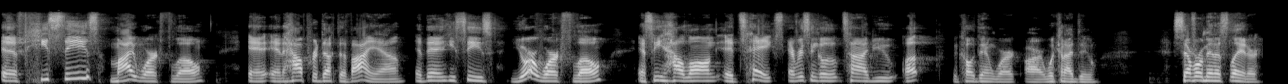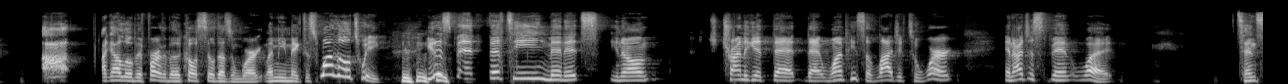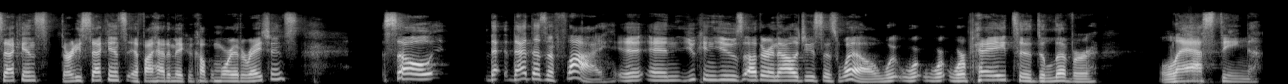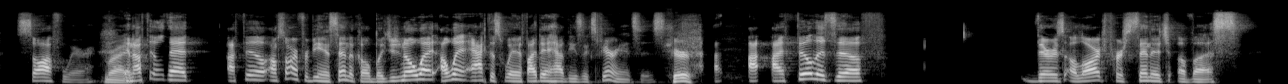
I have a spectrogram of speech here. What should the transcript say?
If he sees my workflow and, and how productive I am, and then he sees your workflow and see how long it takes every single time you up the code didn't work. All right, what can I do? Several minutes later, ah, I got a little bit further, but the code still doesn't work. Let me make this one little tweak. you just spent 15 minutes, you know, trying to get that that one piece of logic to work, and I just spent what 10 seconds, 30 seconds if I had to make a couple more iterations. So that that doesn't fly, I- and you can use other analogies as well. We're, we're, we're paid to deliver lasting software, Right. and I feel that. I feel I'm sorry for being cynical, but you know what? I wouldn't act this way if I didn't have these experiences. Sure. I, I feel as if there's a large percentage of us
